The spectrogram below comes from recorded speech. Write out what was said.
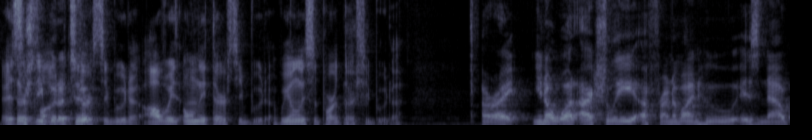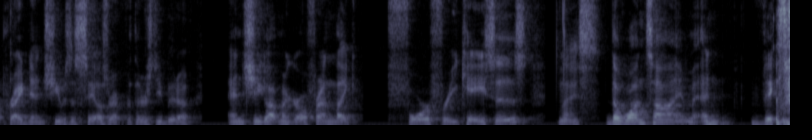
It's Thirsty. Buddha too? Thirsty Buddha. Always only Thirsty Buddha. We only support Thirsty Buddha. All right. You know what? Actually, a friend of mine who is now pregnant, she was a sales rep for Thirsty Buddha, and she got my girlfriend like four free cases Nice. the one time, and Vicky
